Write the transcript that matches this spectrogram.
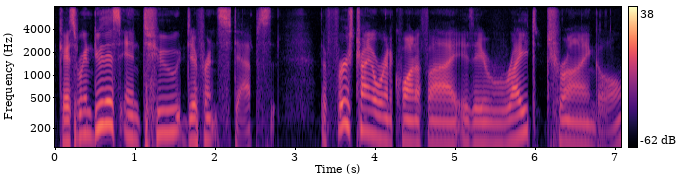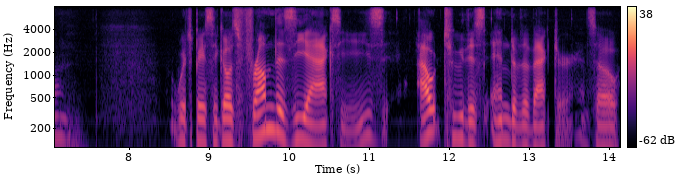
Okay, so we're going to do this in two different steps. The first triangle we're going to quantify is a right triangle, which basically goes from the z-axis out to this end of the vector. And so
